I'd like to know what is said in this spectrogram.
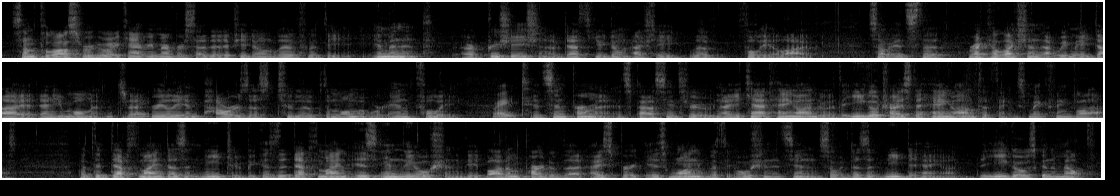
Some philosopher who I can't remember said that if you don't live with the imminent appreciation of death, you don't actually live fully alive. So it's the recollection that we may die at any moment That's that right. really empowers us to live the moment we're in fully. Right. It's impermanent, it's passing through. Now you can't hang on to it. The ego tries to hang on to things, make things last. But the depth mind doesn't need to because the depth mind is in the ocean. The bottom part of that iceberg is one with the ocean it's in, so it doesn't need to hang on. The ego is going to melt.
